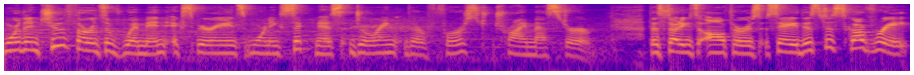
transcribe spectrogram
More than two thirds of women experience morning sickness during their first trimester. The study's authors say this discovery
